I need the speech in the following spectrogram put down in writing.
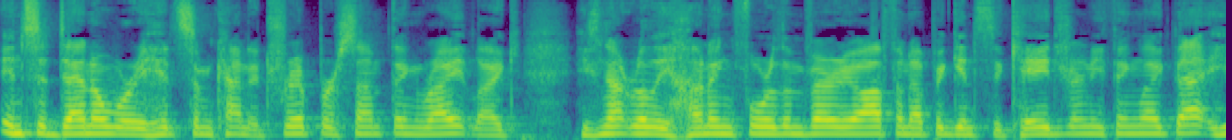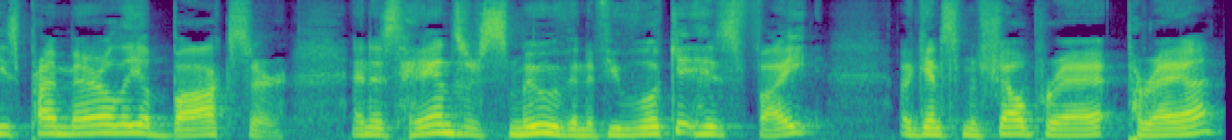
incidental where he hits some kind of trip or something, right? Like he's not really hunting for them very often up against the cage or anything like that. He's primarily a boxer and his hands are smooth. And if you look at his fight against Michel Pereira,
